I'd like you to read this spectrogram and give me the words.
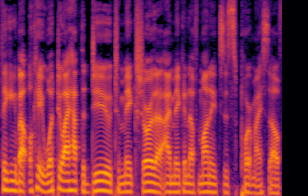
thinking about okay what do i have to do to make sure that i make enough money to support myself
